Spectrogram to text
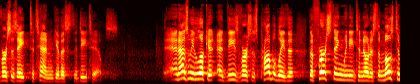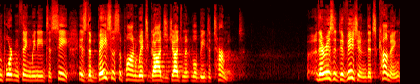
Verses 8 to 10 give us the details. And as we look at, at these verses, probably the, the first thing we need to notice, the most important thing we need to see, is the basis upon which God's judgment will be determined. There is a division that's coming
